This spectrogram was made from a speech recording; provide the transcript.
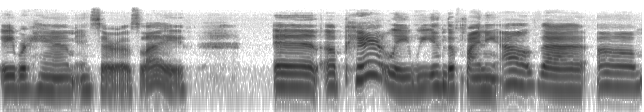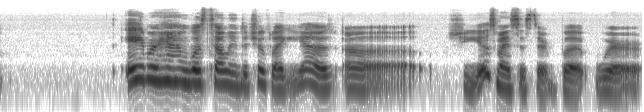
Abraham and Sarah's life. And apparently, we end up finding out that um, Abraham was telling the truth. Like, yeah, uh, she is my sister, but we're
